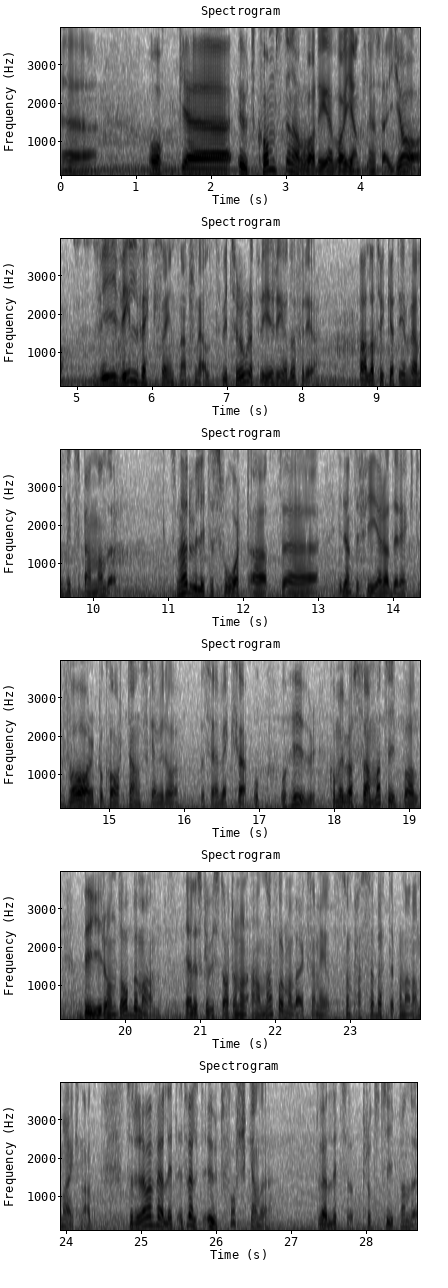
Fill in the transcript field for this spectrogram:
Eh, och eh, utkomsten av det var egentligen så här, ja, vi vill växa internationellt. Vi tror att vi är redo för det. Alla tycker att det är väldigt spännande. Sen hade vi lite svårt att identifiera direkt var på kartan ska vi då så att säga, växa och, och hur. Kommer vi vara samma typ av byrån Dobermann eller ska vi starta någon annan form av verksamhet som passar bättre på en annan marknad? Så det där var väldigt, ett väldigt utforskande, ett väldigt prototypande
